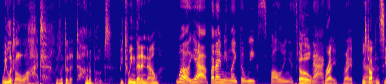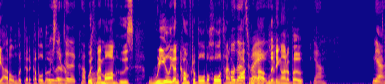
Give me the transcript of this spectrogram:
we looked at a lot we looked at a ton of boats between then and now Well, yeah, but I mean, like the weeks following us getting oh back. right right we stopped in seattle and looked at a couple of We boats looked there at a couple. with my mom who's really uncomfortable the whole time Oh, we're talking about living on a boat Yeah. Yeah.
